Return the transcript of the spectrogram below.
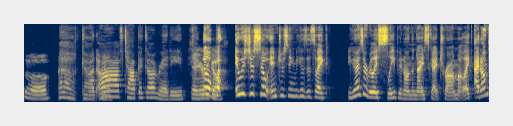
Oh, Oh God, Yeah. off topic already. yeah, here no, we go. but it was just so interesting because it's like you guys are really sleeping on the nice guy trauma. Like I don't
